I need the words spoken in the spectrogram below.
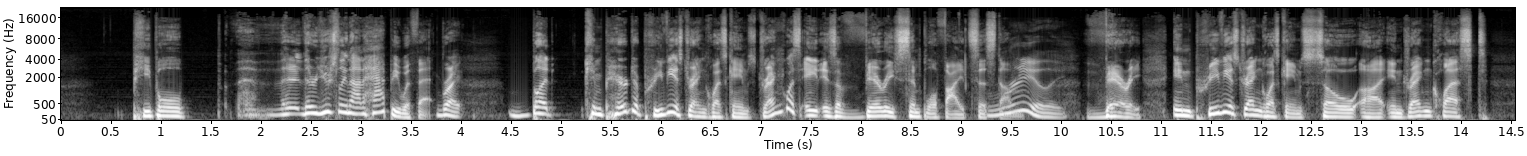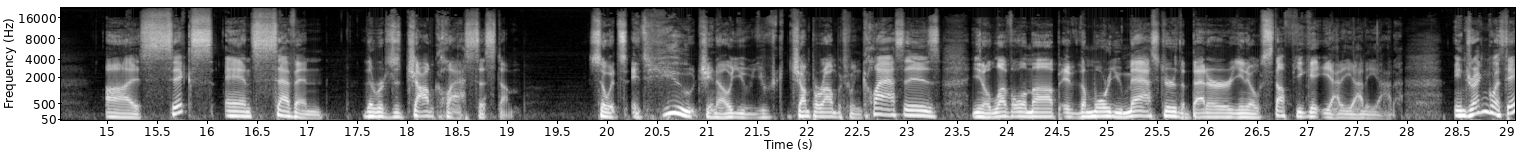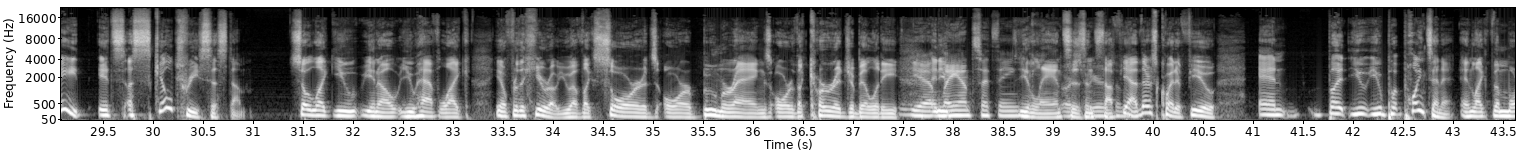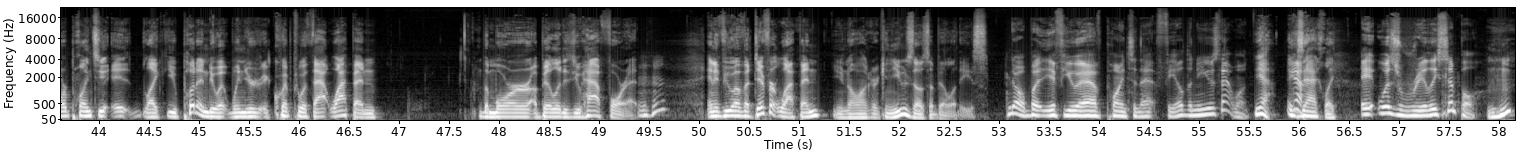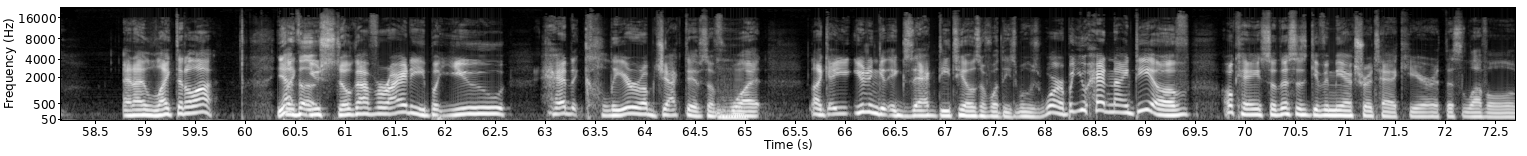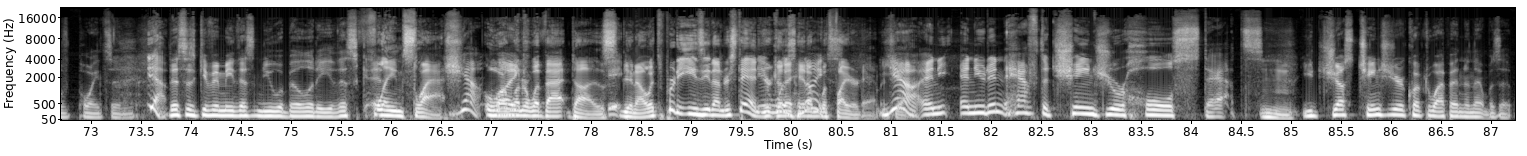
people they're, they're usually not happy with that. Right. But compared to previous Dragon Quest games, Dragon Quest VIII is a very simplified system. Really. Very. In previous Dragon Quest games, so uh, in Dragon Quest uh, six and seven, there was a job class system. So it's it's huge, you know. You you jump around between classes, you know, level them up. If the more you master, the better, you know, stuff you get. Yada yada yada. In Dragon Quest VIII, it's a skill tree system. So like you you know you have like you know for the hero you have like swords or boomerangs or the courage ability. Yeah, and you- lance, I think. you lances and stuff. Yeah, there's quite a few, and but you you put points in it, and like the more points you it, like you put into it when you're equipped with that weapon, the more abilities you have for it. Mm-hmm. And if you have a different weapon, you no longer can use those abilities. No, but if you have points in that field, then you use that one. Yeah, exactly. It was really simple. Mm-hmm. And I liked it a lot. Yeah, like the- you still got variety, but you had clear objectives of Mm-hmm. what Like you didn't get exact details of what these moves were, but you had an idea of okay, so this is giving me extra attack here at this level of points, and Yeah. this is giving me this new ability. This Flame slash. Yeah, Oh, I wonder what that does. you know, it's pretty easy to understand. You're going to hit them with fire damage. Yeah, and and you didn't have to change your whole stats. Mm-hmm. You just changed your equipped weapon, and that was it.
